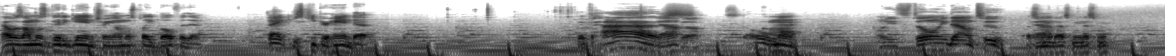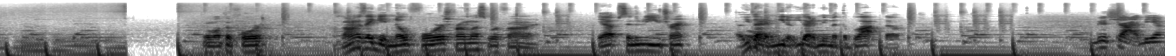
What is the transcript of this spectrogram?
That was almost good again, Trent. You almost played both of them. Thank you. Just keep your hand up. Good pass. Yeah. So, Let's. Come on. only still only down two. That's Yeah. me. That's me. That's me. You want the four? As long as they get no fours from us, we're fine. Yep, send them to you, Trent. Oh, you gotta meet up. You gotta meet him at the block though. Good shot, Dion.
